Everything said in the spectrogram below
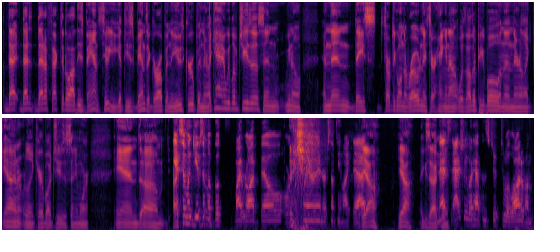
that that that affected a lot of these bands too. You get these bands that grow up in the youth group and they're like, "Yeah, we love Jesus," and you know, and then they start to go on the road and they start hanging out with other people, and then they're like, "Yeah, I don't really care about Jesus anymore." And um, Yeah, someone gives them a book by Rob Bell or McLaren or something like that. yeah, yeah, And exactly. that's actually what happens to, to a lot of them.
